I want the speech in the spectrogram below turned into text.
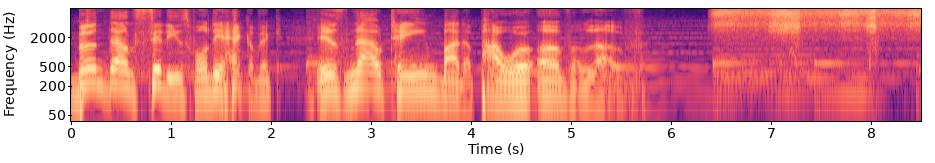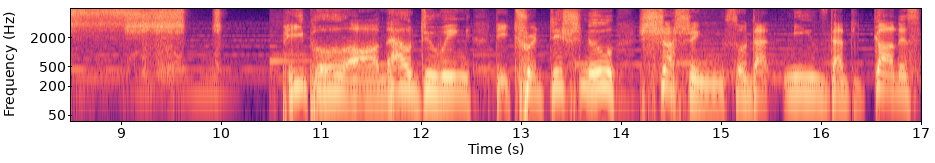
burn down cities for the heck of it is now tamed by the power of love. People are now doing the traditional shushing, so that means that the goddess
